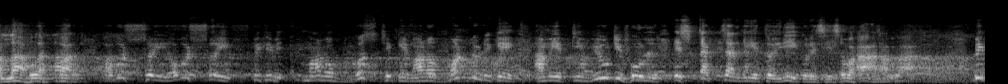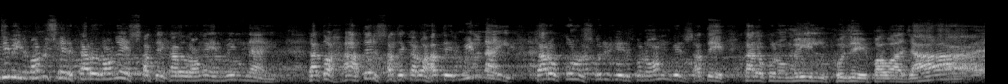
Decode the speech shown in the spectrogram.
আল্লাহু আকবার। অবশ্যই অবশ্যই পৃথিবী মানব গোষ্ঠীকে, মানব মণ্ডলীকে আমি একটি বিউটিফুল স্ট্রাকচার দিয়ে তৈরি করেছি, সুবহানাল্লাহ। পৃথিবীর মানুষের কারও রঙের সাথে কারও রঙের মিল নাই কারও হাতের সাথে কারও হাতের মিল নাই, কারও কোনো শরীরের কোনো অঙ্গের সাথে কারও কোনো মিল খুঁজে পাওয়া যায়।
